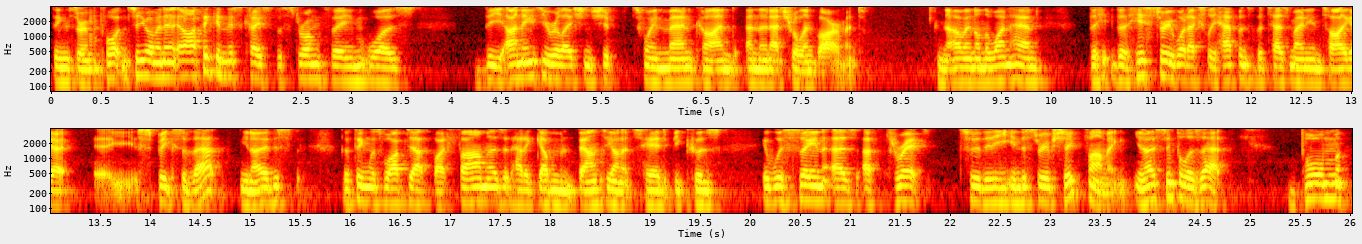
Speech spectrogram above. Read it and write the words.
things that are important to you. I mean, I think in this case, the strong theme was the uneasy relationship between mankind and the natural environment. You know, and on the one hand, the the history of what actually happened to the Tasmanian tiger uh, speaks of that. You know, this the thing was wiped out by farmers. It had a government bounty on its head because it was seen as a threat to the industry of sheep farming. You know, simple as that. Boom,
